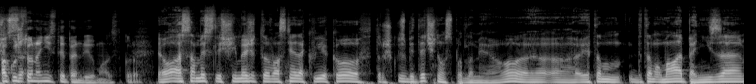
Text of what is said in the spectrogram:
Pak už to není stipendium, ale skoro. Jo, ale sami slyšíme, že to vlastně je takový jako trošku zbytečnost, podle mě. Jo. Je tam, jde tam o malé peníze,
